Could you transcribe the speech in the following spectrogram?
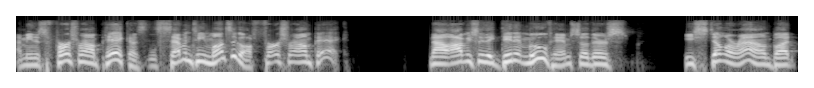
I mean, his first round pick, uh, 17 months ago, a first round pick. Now, obviously, they didn't move him, so there's he's still around, but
